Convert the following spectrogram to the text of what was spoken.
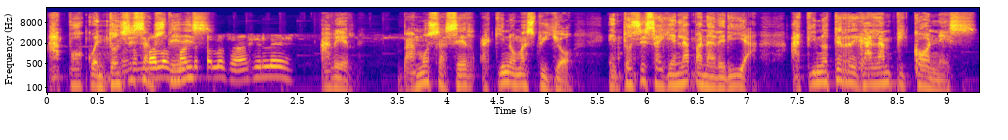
¿A poco? Entonces a ustedes... Los Los Ángeles. A ver, vamos a hacer aquí nomás tú y yo. Entonces ahí en la panadería, ¿a ti no te regalan picones?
